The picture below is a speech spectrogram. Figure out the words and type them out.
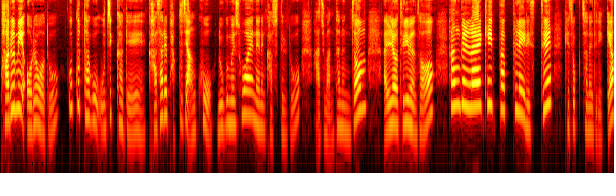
발음이 어려워도 꿋꿋하고 우직하게 가사를 바꾸지 않고 녹음을 소화해내는 가수들도 아주 많다는 점 알려드리면서 한글날 케이팝 플레이리스트 계속 전해드릴게요.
